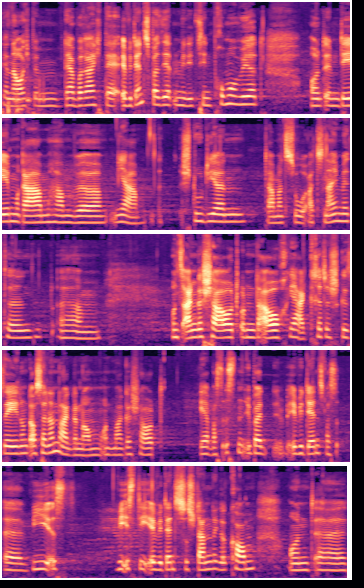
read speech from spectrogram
Genau, ich bin der Bereich der evidenzbasierten Medizin promoviert. Und in dem Rahmen haben wir ja, Studien damals zu Arzneimitteln ähm, uns angeschaut und auch ja, kritisch gesehen und auseinandergenommen und mal geschaut, ja, was ist denn über Evidenz, was, äh, wie, ist, wie ist die Evidenz zustande gekommen? Und äh,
